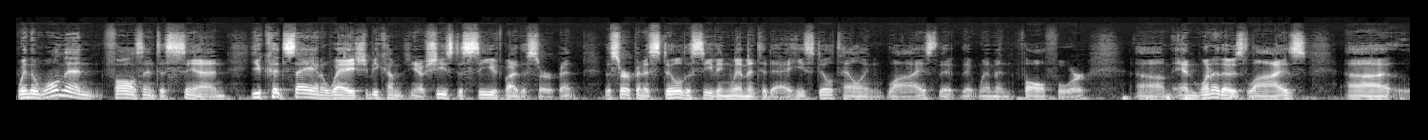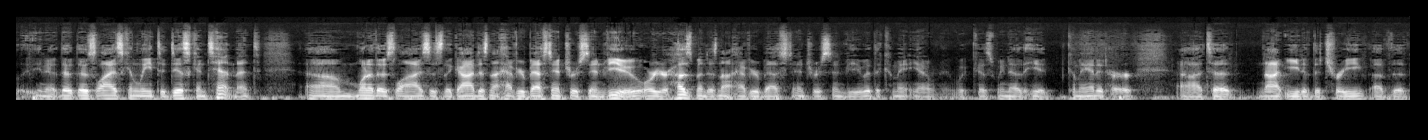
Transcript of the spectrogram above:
When the woman falls into sin, you could say, in a way, she becomes, you know, she's deceived by the serpent. The serpent is still deceiving women today. He's still telling lies that, that women fall for. Um, and one of those lies, uh, you know, th- those lies can lead to discontentment. Um, one of those lies is that God does not have your best interest in view, or your husband does not have your best interest in view. With the command, you know, because we know that He had commanded her uh, to not eat of the tree of the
